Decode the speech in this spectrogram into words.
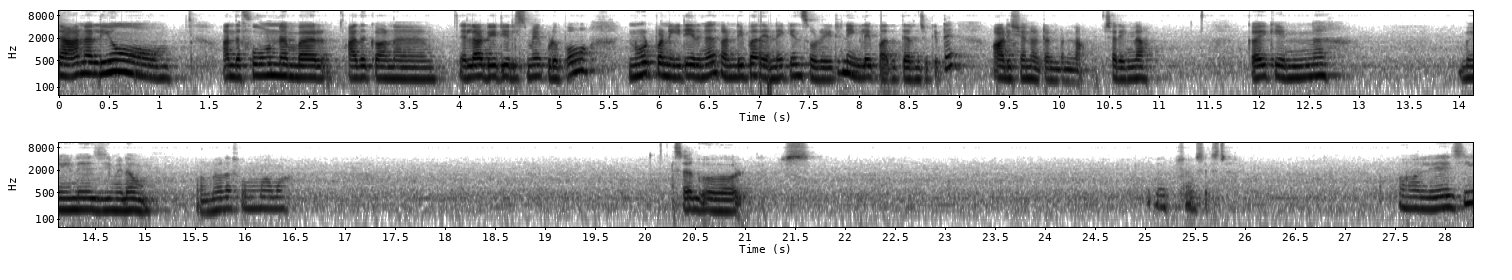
சேனல்லையும் அந்த ஃபோன் நம்பர் அதுக்கான எல்லா டீட்டெயில்ஸுமே கொடுப்போம். நோட் பண்ணிக்கிட்டே இருங்க. கண்டிப்பாக அது என்றைக்குன்னு சொல்லிட்டு நீங்களே பார்த்து தெரிஞ்சுக்கிட்டு ஆடிஷன் அட்டன் பண்ணலாம். சரிங்களா? கைக்கு என்ன பேண்டேஜ் மேடம் ஒன்றும் இல்லை சும்மாமா So good. Election லேஜி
